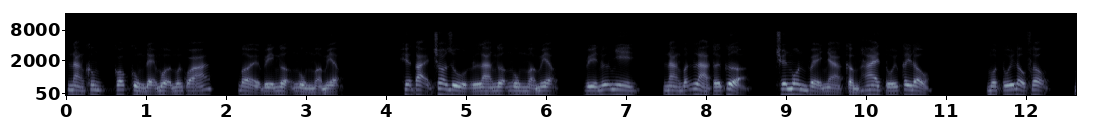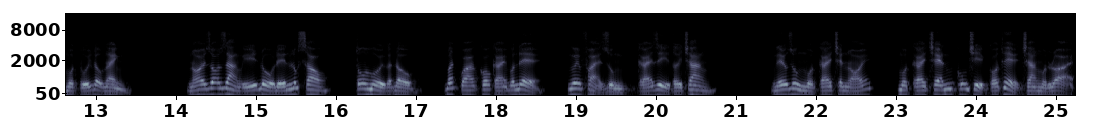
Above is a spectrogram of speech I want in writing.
nàng không có cùng đệ muội muốn quá, bởi vì ngượng ngùng mở miệng. Hiện tại cho dù là ngượng ngùng mở miệng, vì nữ nhi, nàng vẫn là tới cửa, chuyên môn về nhà cầm hai túi cây đậu. Một túi đậu phộng, một túi đậu nành. Nói rõ ràng ý đồ đến lúc sau, tô hồi gật đầu, bất quá có cái vấn đề, ngươi phải dùng cái gì tới trang. Nếu dùng một cái chén nói, một cái chén cũng chỉ có thể trang một loại,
